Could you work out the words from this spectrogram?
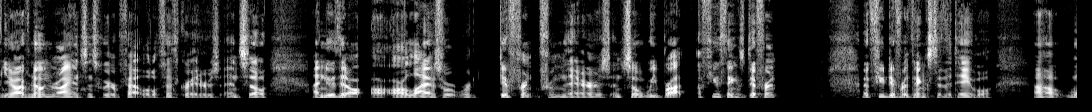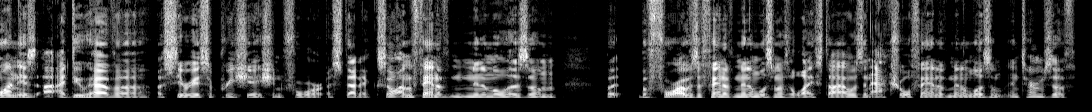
you know, I've known Ryan since we were fat little fifth graders, and so I knew that our, our lives were, were different from theirs, and so we brought a few things different a few different things to the table. Uh, one is I, I do have a, a, serious appreciation for aesthetics. So I'm a fan of minimalism, but before I was a fan of minimalism as a lifestyle, I was an actual fan of minimalism in terms of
